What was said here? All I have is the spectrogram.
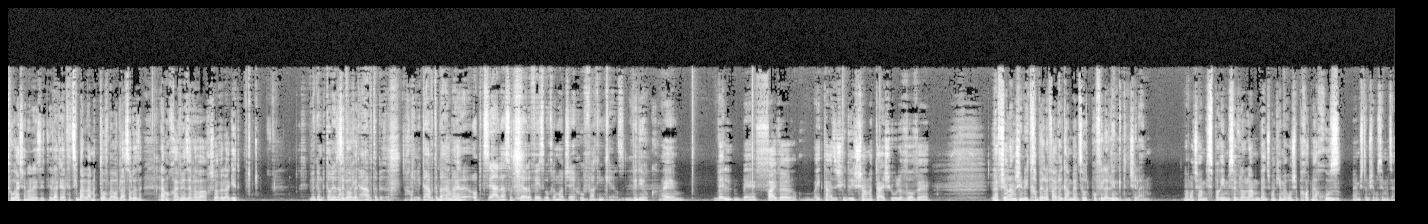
to rationalize it, ידעתי לתת סיבה למה טוב מאוד לעשות את זה. למה אנחנו חייבים את זה, ולבוא עכשיו ולהגיד, וגם בתור יזם לא כבר עובד. התאהבת בזה. נכון. כאילו התאהבת. באופציה לעשות share לפייסבוק למרות שהוא fucking קרס. בדיוק. אה, בפייבר הייתה איזושהי דרישה מתישהו לבוא ולאפשר לאנשים להתחבר לפייבר גם באמצעות פרופיל הלינקדאין שלהם. למרות שהמספרים מסביב לעולם, בנצ'מרקים, הראו שפחות מאחוז מהמשתמשים עושים את זה.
